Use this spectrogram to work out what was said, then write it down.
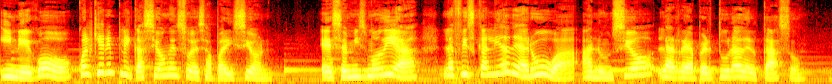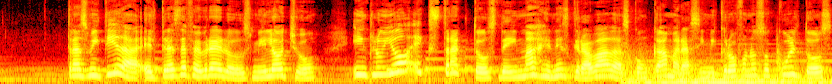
y negó cualquier implicación en su desaparición. Ese mismo día, la Fiscalía de Aruba anunció la reapertura del caso. Transmitida el 3 de febrero de 2008, incluyó extractos de imágenes grabadas con cámaras y micrófonos ocultos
